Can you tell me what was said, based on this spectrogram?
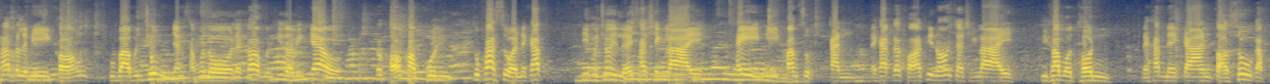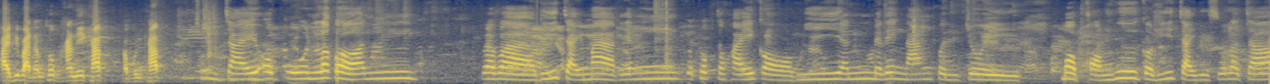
พระบารมีของครูบาบุญชุ่มยันสังวโลและก็มูลที่ดอยวิงแก้ว ก็ขอขอบคุณทุกภาคส่วนนะครับ ที่มาช่วยเหลือชาวเชียงรายให้มีความสุขกันนะครับ ก็ขอให้พี่น้องชาวเชียงรายมีความอดทน นะครับในการต่อสู้กับภัยพิบัติน้ำท่วมครั้งนี้ครับขอบคุณครับ ชื่นใจอบอุ่นแล้วก็อันแบบว่าดีใจมากยังกระทบตะไคร้ก็มีอันแม่เล่งนางเปิ่นจุยมอบของฮื้อก็ดีใจที่สุดละเจ้า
